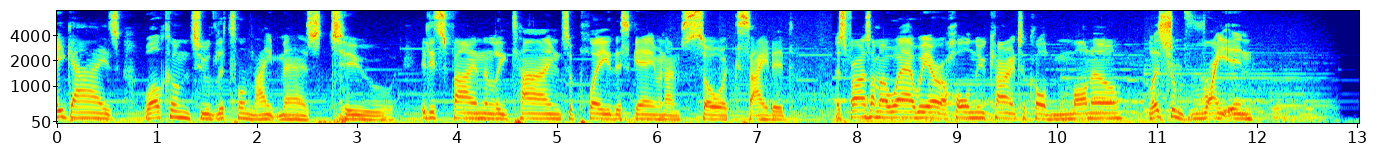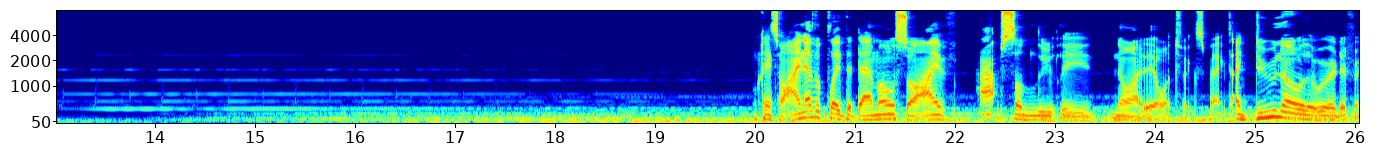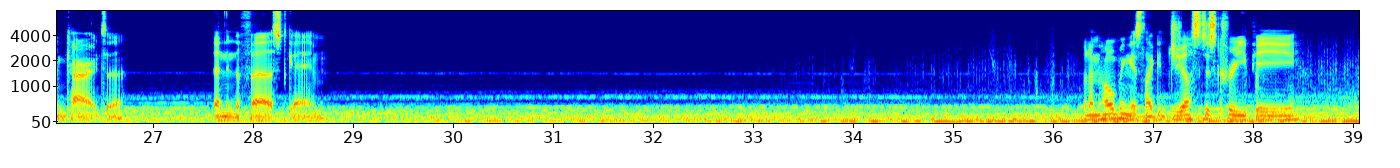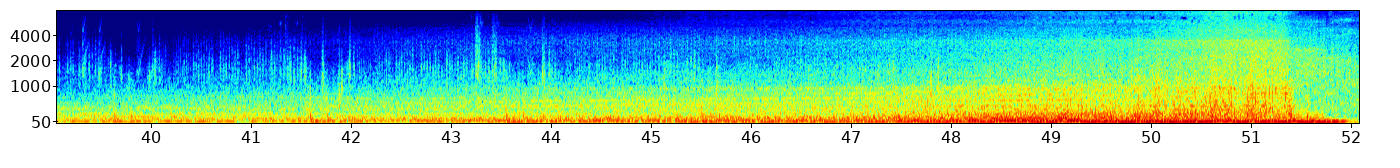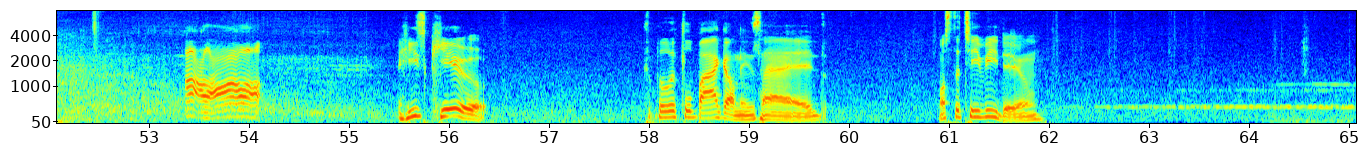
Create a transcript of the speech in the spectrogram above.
Hey guys, welcome to Little Nightmares 2. It is finally time to play this game and I'm so excited. As far as I'm aware, we are a whole new character called Mono. Let's jump right in. Okay, so I never played the demo, so I've absolutely no idea what to expect. I do know that we're a different character than in the first game. But I'm hoping it's like just as creepy. Ah, he's cute. Look at the little bag on his head. What's the TV do?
